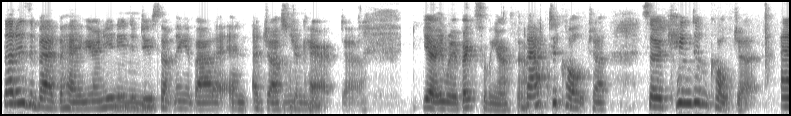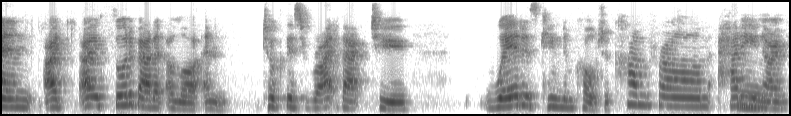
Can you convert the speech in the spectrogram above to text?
that is a bad behavior and you need to do something about it and adjust your character Yeah. Anyway, back to something else now. back to culture so kingdom culture and i i thought about it a lot and took this right back to where does kingdom culture come from how do you know Mm.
